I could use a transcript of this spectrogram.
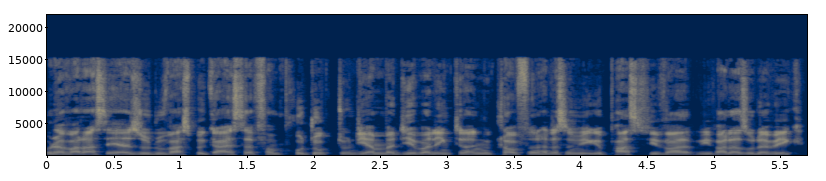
oder war das eher so, du warst begeistert vom Produkt und die haben bei dir bei LinkedIn angeklopft und hat das irgendwie gepasst? Wie war, wie war da so der Weg?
